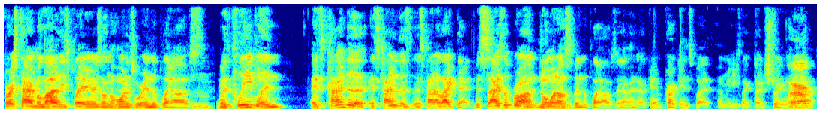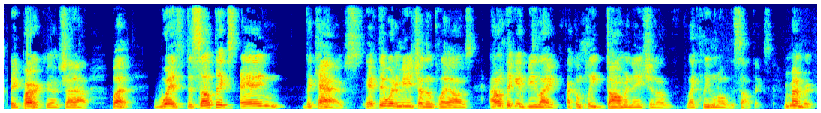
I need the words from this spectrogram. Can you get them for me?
First time a lot of these players on the Hornets were in the playoffs. Mhm. With Cleveland, it's kind of it's kind of it's kind of like that. Besides LeBron, no one else has been in the playoffs. Okay, Perkins, but I mean he's like third string. Perk. Big Perk, uh, shout out. But with the Celtics and the Cavs, if they were to meet each other in the playoffs, I don't think it'd be like a complete domination of like Cleveland over the Celtics. Remember,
